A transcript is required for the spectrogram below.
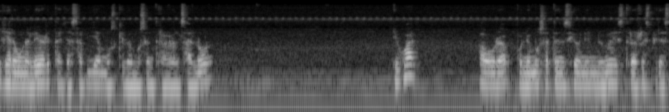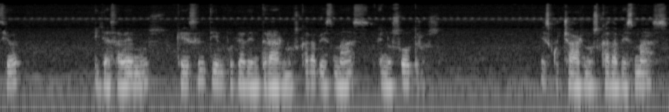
y era una alerta, ya sabíamos que íbamos a entrar al salón. Igual, ahora ponemos atención en nuestra respiración y ya sabemos que es el tiempo de adentrarnos cada vez más en nosotros, escucharnos cada vez más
